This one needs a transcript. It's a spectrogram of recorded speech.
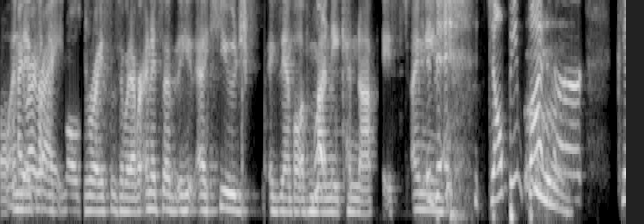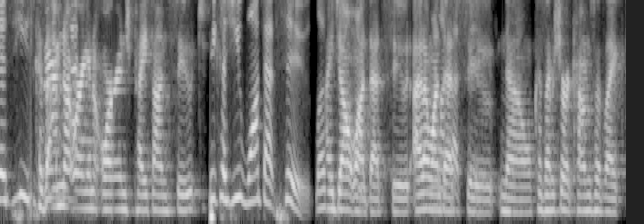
and right, they've right, got right. like Rolls Royces or whatever. And it's a, a huge example of What? money cannot waste. I mean, don't be butthurt because he's because I'm not that- wearing an orange python suit. because you want that suit. Let's I don't want that suit. I don't want, want that, that suit. No, because I'm sure it comes with like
